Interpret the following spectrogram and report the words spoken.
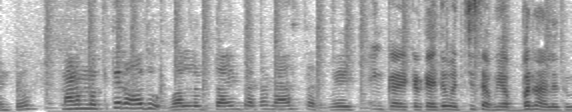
ఏంటో? మనం నొక్కితే రాదు వాళ్ళు టైం ప్రకారం వేస్తారు. వెయిట్. ఇంకా ఇక్కడికైతే వచ్చేసాము ఎవ్వరు రాలేదు.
